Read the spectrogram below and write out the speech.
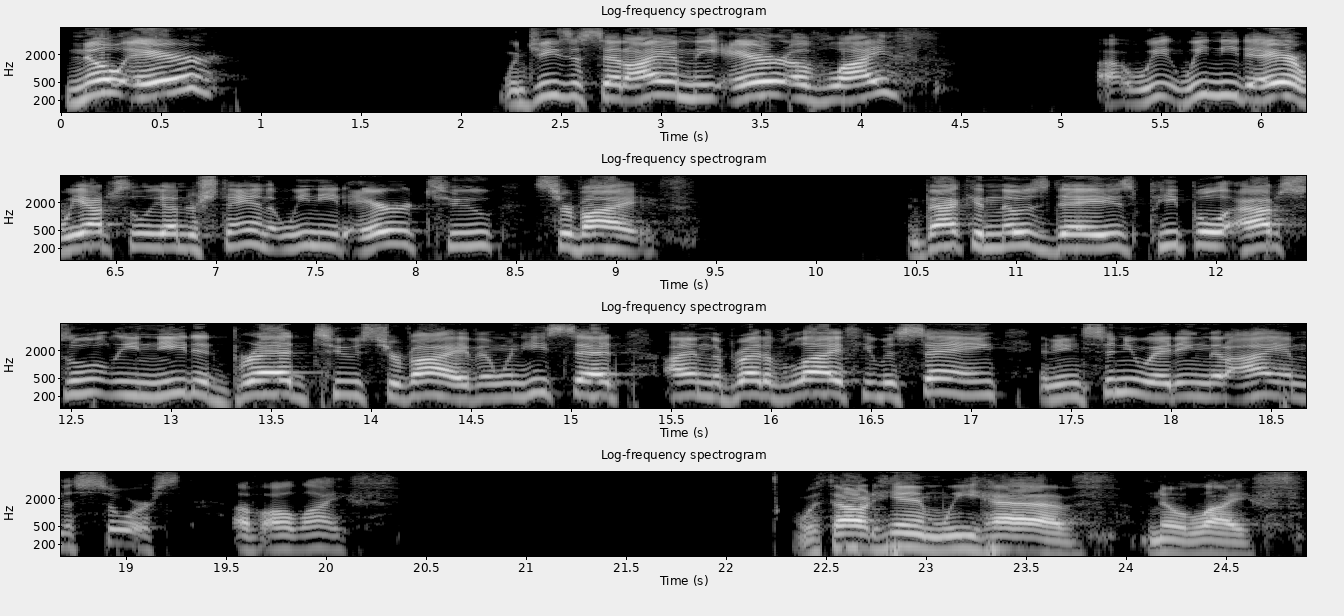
no air. When Jesus said, I am the air of life, uh, we, we need air. We absolutely understand that we need air to survive. And back in those days, people absolutely needed bread to survive. And when he said, I am the bread of life, he was saying and insinuating that I am the source of all life. Without him, we have no life.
